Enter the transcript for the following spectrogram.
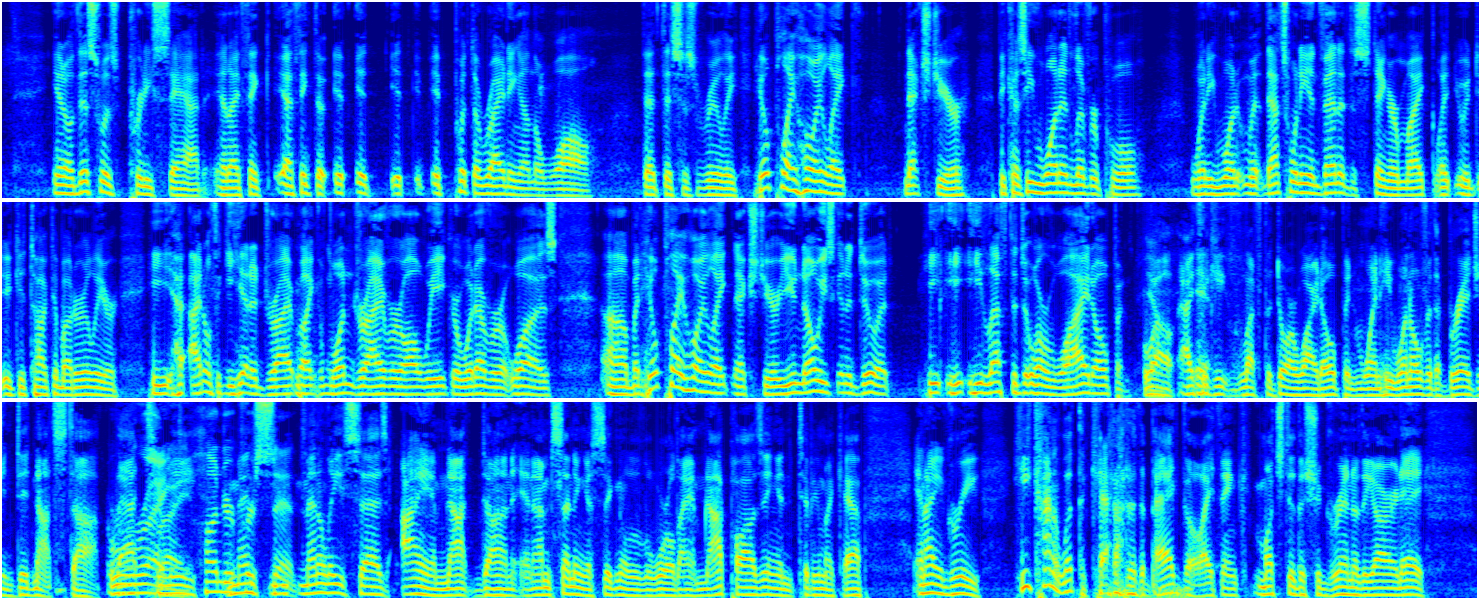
you know, this was pretty sad and I think I think that it it it, it put the writing on the wall that this is really he'll play Hoylake next year because he wanted Liverpool when he won. When, that's when he invented the stinger, Mike, like you, you talked about earlier. He, I don't think he had a drive like one driver all week or whatever it was, uh, but he'll play Hoylake next year. You know he's going to do it. He, he he left the door wide open. Well, I think he left the door wide open when he went over the bridge and did not stop. That Right. me 100%. men- mentally says I am not done, and I'm sending a signal to the world. I am not pausing and tipping my cap. And I agree. He kind of let the cat out of the bag, though. I think, much to the chagrin of the R&A,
